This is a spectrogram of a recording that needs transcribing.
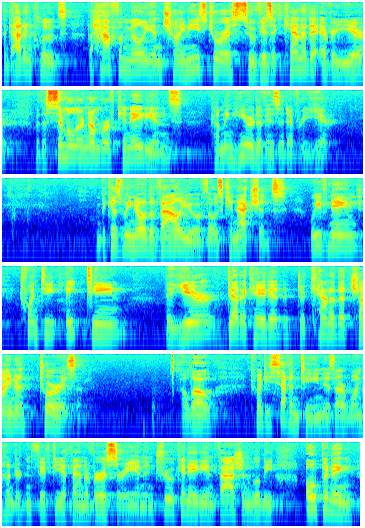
and that includes the half a million Chinese tourists who visit Canada every year, with a similar number of Canadians coming here to visit every year. And because we know the value of those connections, we've named 2018 the year dedicated to Canada China tourism. Although 2017 is our 150th anniversary, and in true Canadian fashion, we'll be opening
